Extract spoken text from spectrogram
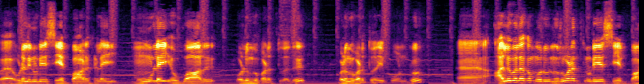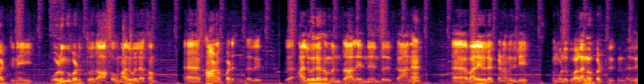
உடலினுடைய செயற்பாடுகளை மூளை எவ்வாறு ஒழுங்குபடுத்துவது ஒழுங்குபடுத்துவதை போன்று அலுவலகம் ஒரு நிறுவனத்தினுடைய செயற்பாட்டினை ஒழுங்குபடுத்துவதாகவும் அலுவலகம் காணப்படுகின்றது. அலுவலகம் என்றால் என்ன என்பதற்கான வரைவிலக்கணம் இதிலே உங்களுக்கு வழங்கப்பட்டிருக்கின்றது.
